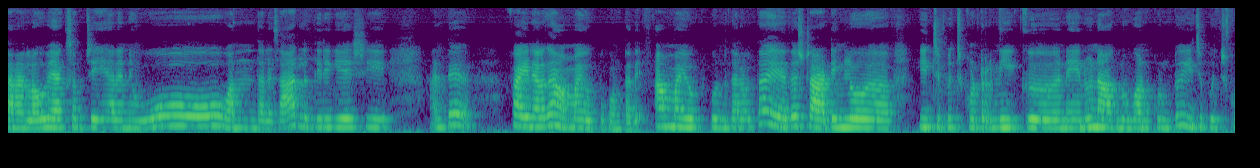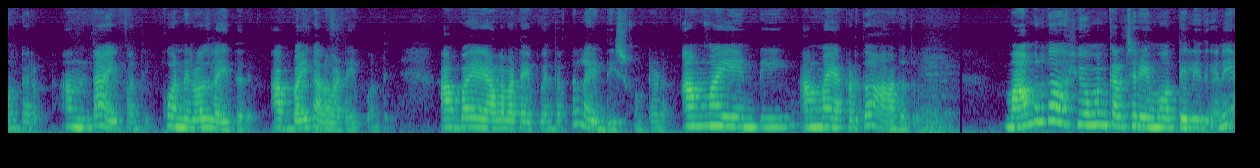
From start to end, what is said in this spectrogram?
తన లవ్ యాక్సెప్ట్ చేయాలని ఓ వందల సార్లు తిరిగేసి అంటే ఫైనల్గా అమ్మాయి ఒప్పుకుంటుంది. అమ్మాయి ఒప్పుకున్న తర్వాత ఏదో స్టార్టింగ్లో ఇచ్చిపుచ్చుకుంటారు. నీకు నేను నాకు నువ్వు అనుకుంటూ ఇచ్చిపుచ్చుకుంటారు. అంతా అయిపోద్ది. కొన్ని రోజులు అవుతుంది అబ్బాయికి అలవాటు అయిపోద్ది. అబ్బాయి అలవాటు అయిపోయిన తర్వాత లైట్ తీసుకుంటాడు. అమ్మాయి ఏంటి? అమ్మాయి అక్కడితో ఆగదు. మామూలుగా హ్యూమన్ కల్చర్ ఏమో తెలియదు కానీ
